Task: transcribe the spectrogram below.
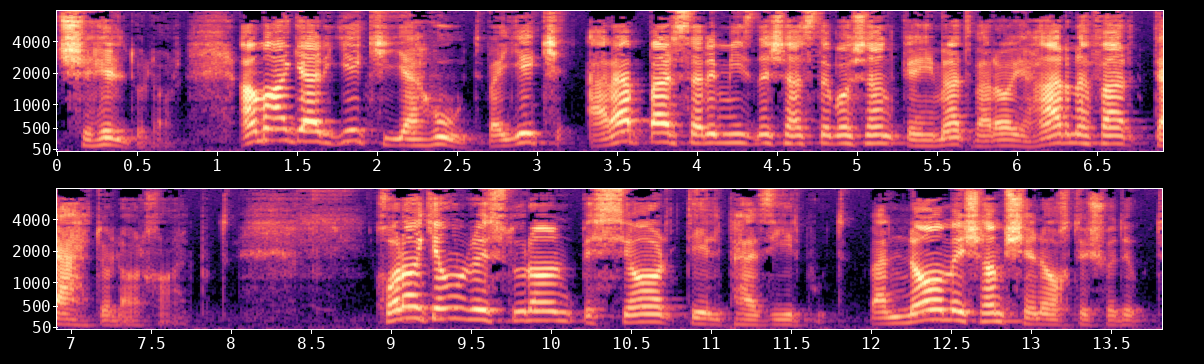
چهل دلار. اما اگر یک یهود و یک عرب بر سر میز نشسته باشند قیمت برای هر نفر ده دلار خواهد بود. خوراک اون رستوران بسیار دلپذیر بود و نامش هم شناخته شده بود.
